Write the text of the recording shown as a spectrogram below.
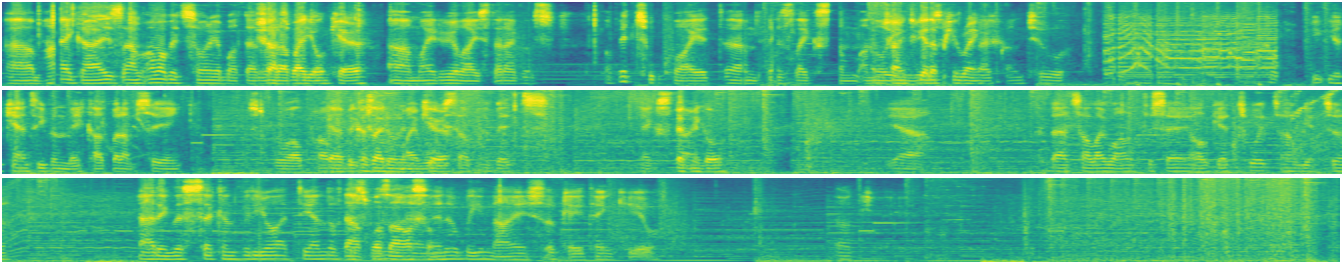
Um, hi guys. I'm, I'm a bit sorry about that. Shut up! I don't care. Um, I realized that I was a bit too quiet. Um, there's like some annoying I'm trying to get a P rank. background too. You, you can't even make out what I'm saying. So I'll probably Yeah, because I don't my even care. voice up a bit next Let time. me go. Yeah. That's all I wanted to say. I'll get to it. I'll get to adding the second video at the end of That this was one, awesome. It'll be nice. Okay, thank you. Okay.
